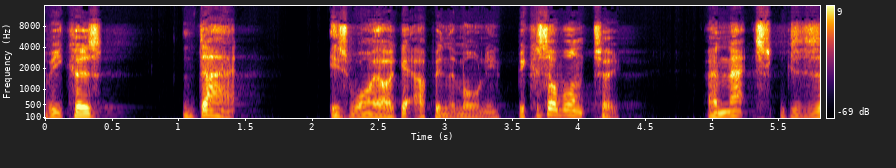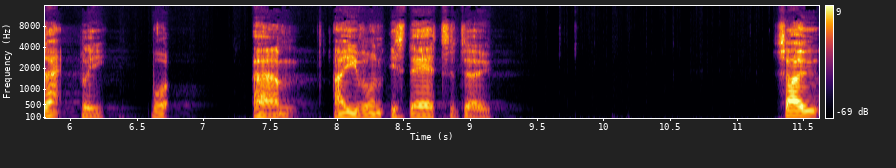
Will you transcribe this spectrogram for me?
because that is why I get up in the morning because I want to. And that's exactly what um, Avon is there to do. So,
